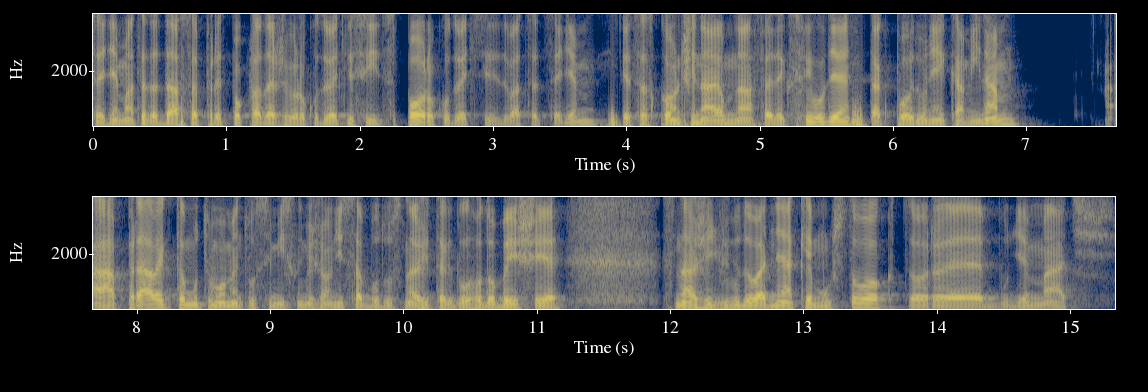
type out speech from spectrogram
a teda dá sa predpokladať, že v roku 2000, po roku 2027, keď sa skončí nájom na FedEx Fielde, tak pôjdu niekam inam. A práve k tomuto momentu si myslím, že oni sa budú snažiť tak dlhodobejšie snažiť vybudovať nejaké mužstvo, ktoré bude mať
